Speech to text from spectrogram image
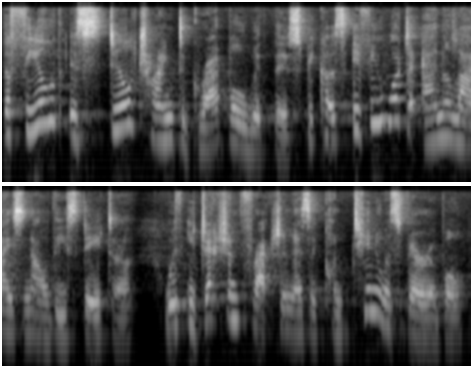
the field is still trying to grapple with this because if you were to analyze now these data with ejection fraction as a continuous variable,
